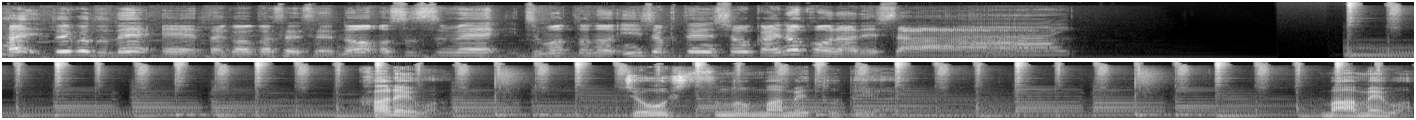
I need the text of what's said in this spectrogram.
はい、ということで、えー高岡先生のおすすめ地元の飲食店紹介のコーナーでした。はい。彼は上質の豆と出会い豆は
